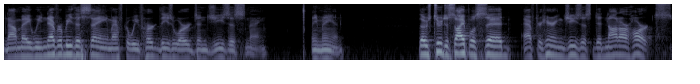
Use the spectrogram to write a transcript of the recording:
Now may we never be the same after we've heard these words in Jesus' name. Amen. Those two disciples said, after hearing Jesus, Did not our hearts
